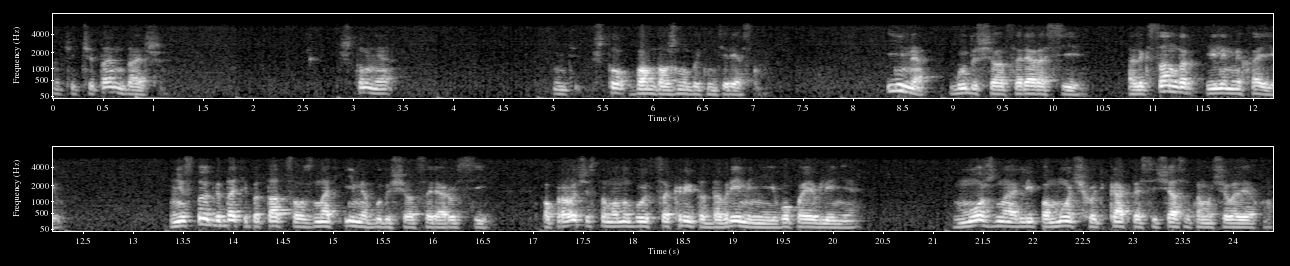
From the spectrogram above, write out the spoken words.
Значит, читаем дальше. Что мне, что вам должно быть интересно? Имя будущего царя России. Александр или Михаил? Не стоит гадать и пытаться узнать имя будущего царя Руси. По пророчествам оно будет сокрыто до времени его появления. Можно ли помочь хоть как-то сейчас этому человеку?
